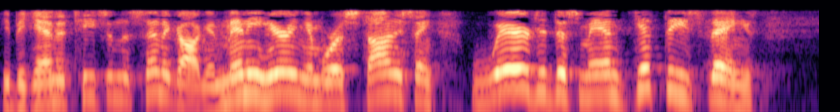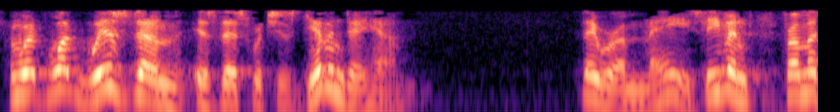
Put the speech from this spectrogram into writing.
he began to teach in the synagogue, and many hearing him were astonished, saying, Where did this man get these things? And what, what wisdom is this which is given to him? They were amazed, even from a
